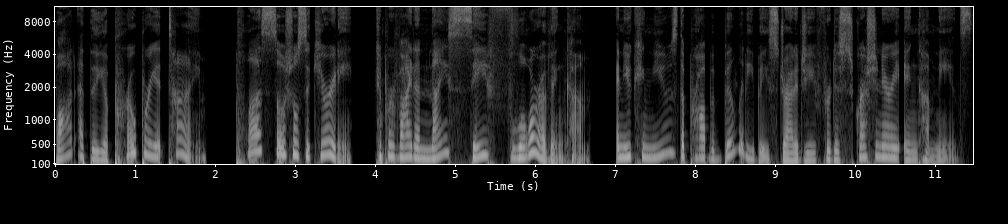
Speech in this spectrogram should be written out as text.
bought at the appropriate time plus Social Security can provide a nice, safe floor of income, and you can use the probability based strategy for discretionary income needs.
